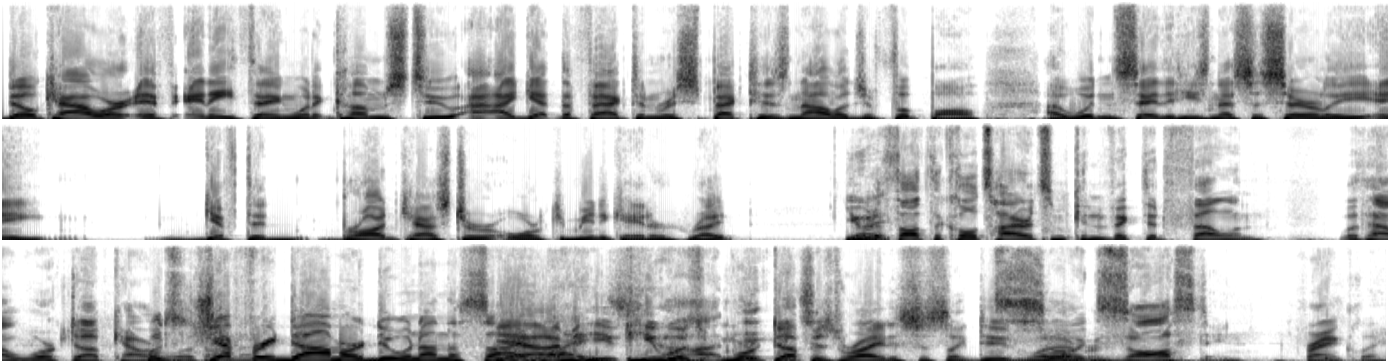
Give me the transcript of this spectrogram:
Bill Cowher, if anything, when it comes to, I, I get the fact and respect his knowledge of football. I wouldn't say that he's necessarily a gifted broadcaster or communicator, right? You would have thought the Colts hired some convicted felon with how worked up Coward What's was. on Jeffrey Dahmer doing on the sidelines? Yeah, I mean, he, he was God, worked up is right. It's just like, dude, so whatever. exhausting, frankly.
